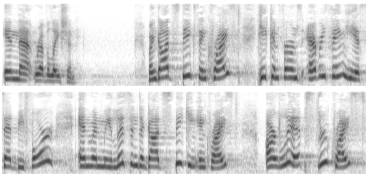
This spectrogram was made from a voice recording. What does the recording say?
in that revelation. When God speaks in Christ, He confirms everything He has said before, and when we listen to God speaking in Christ, our lips, through Christ,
